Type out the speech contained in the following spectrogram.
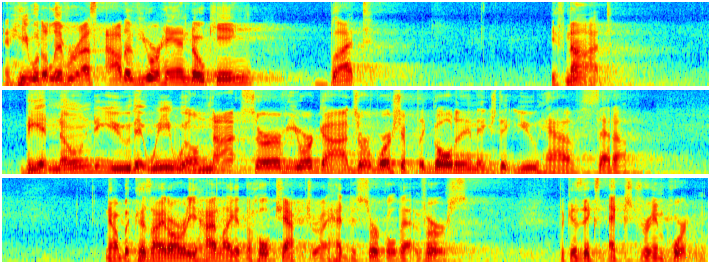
And he will deliver us out of your hand, O king. But if not, be it known to you that we will not serve your gods or worship the golden image that you have set up. Now, because I had already highlighted the whole chapter, I had to circle that verse because it's extra important.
